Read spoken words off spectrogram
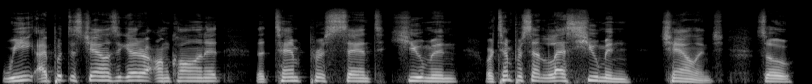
we I put this challenge together. I'm calling it the 10% human or 10% less human challenge. So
